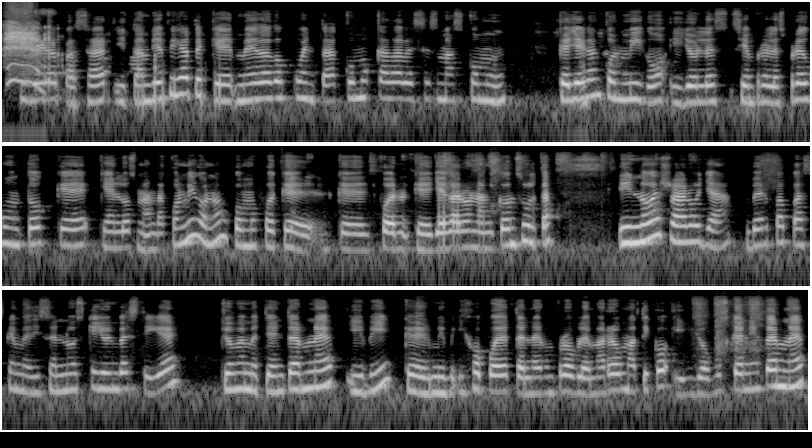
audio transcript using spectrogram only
Sí llega a pasar. Y también fíjate que me he dado cuenta cómo cada vez es más común que llegan conmigo y yo les siempre les pregunto que quién los manda conmigo, ¿no? ¿Cómo fue que, que, que llegaron a mi consulta? Y no es raro ya ver papás que me dicen, no es que yo investigué, yo me metí a internet y vi que mi hijo puede tener un problema reumático y yo busqué en internet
